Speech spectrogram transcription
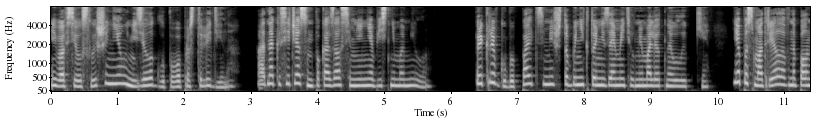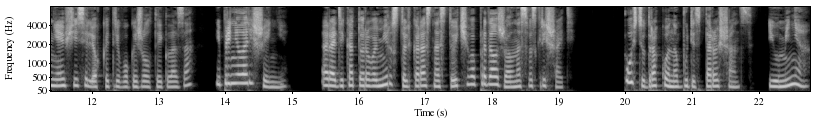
И во всеуслышание унизила глупого простолюдина. Однако сейчас он показался мне необъяснимо милым. Прикрыв губы пальцами, чтобы никто не заметил мимолетной улыбки, я посмотрела в наполняющиеся легкой тревогой желтые глаза и приняла решение, ради которого мир столько раз настойчиво продолжал нас воскрешать. Пусть у дракона будет второй шанс. И у меня.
